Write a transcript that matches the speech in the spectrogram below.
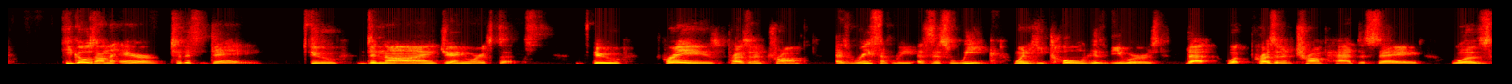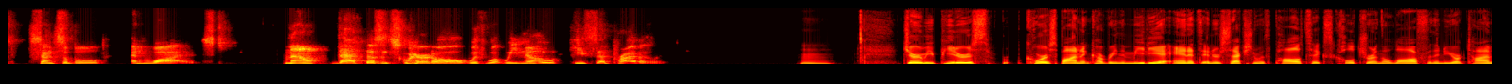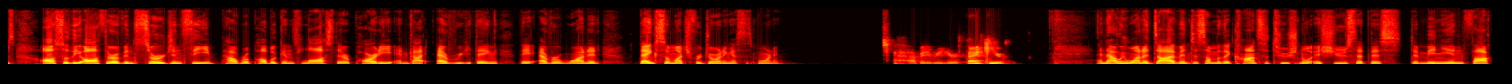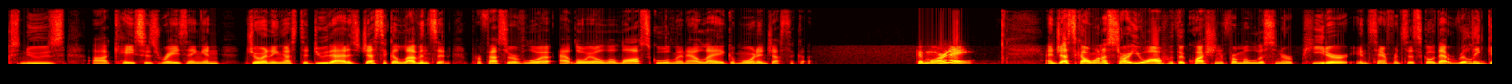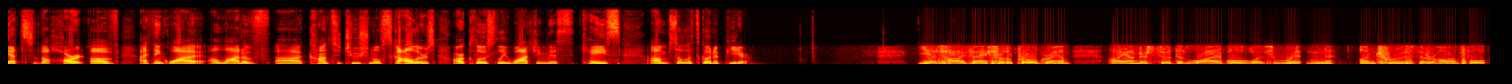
he goes on the air to this day to deny January 6th, to praise President Trump as recently as this week when he told his viewers that what President Trump had to say was sensible and wise. Now, that doesn't square at all with what we know he said privately. Hmm. Jeremy Peters, correspondent covering the media and its intersection with politics, culture, and the law for the New York Times. Also, the author of Insurgency How Republicans Lost Their Party and Got Everything They Ever Wanted. Thanks so much for joining us this morning. Happy to be here. Thank you. And now we want to dive into some of the constitutional issues that this Dominion Fox News uh, case is raising. And joining us to do that is Jessica Levinson, professor of law at Loyola Law School in LA. Good morning, Jessica. Good morning. And Jessica, I want to start you off with a question from a listener, Peter, in San Francisco, that really gets to the heart of, I think, why a lot of uh, constitutional scholars are closely watching this case. Um, so let's go to Peter. Yes, hi. Thanks for the program. I understood that libel was written untruths that are harmful.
